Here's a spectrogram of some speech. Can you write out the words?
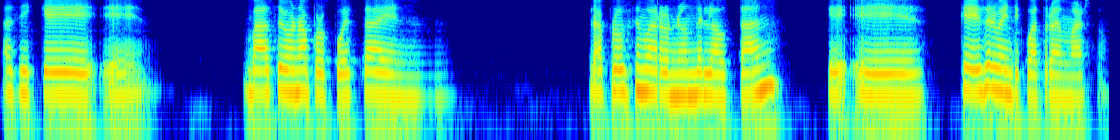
Así que eh, va a hacer una propuesta en la próxima reunión de la OTAN, que es, que es el 24 de marzo.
